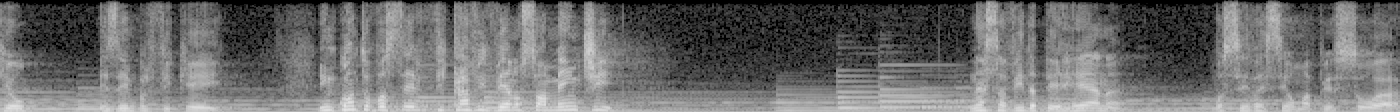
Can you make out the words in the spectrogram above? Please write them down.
que eu exemplifiquei, enquanto você ficar vivendo somente nessa vida terrena, você vai ser uma pessoa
